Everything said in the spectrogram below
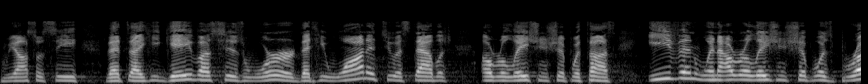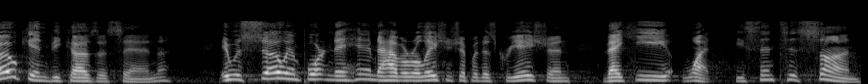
We also see that uh, he gave us his word, that he wanted to establish a relationship with us even when our relationship was broken because of sin, it was so important to him to have a relationship with his creation that he what? He sent his son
